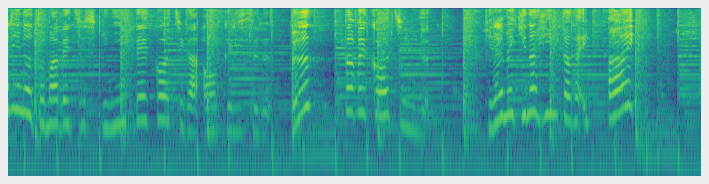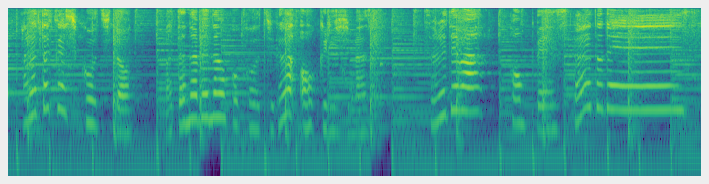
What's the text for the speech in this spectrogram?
人のトマベ知識認定コーチがお送りするぶっとべコーチング。ひらめきのヒントがいっぱい。原隆コーチと渡辺直子コーチがお送りします。それでは本編スタートです。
